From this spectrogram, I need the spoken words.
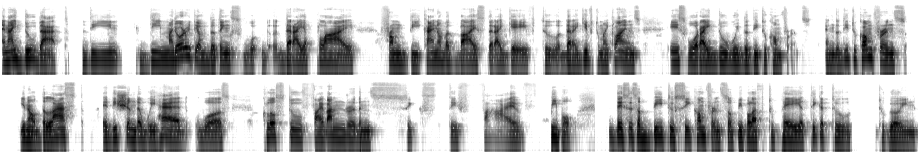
and i do that the the majority of the things w- that i apply from the kind of advice that i gave to that i give to my clients is what i do with the d2 conference. And the d2 conference you know the last edition that we had was close to 565 people. This is a b2c conference so people have to pay a ticket to to go in.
